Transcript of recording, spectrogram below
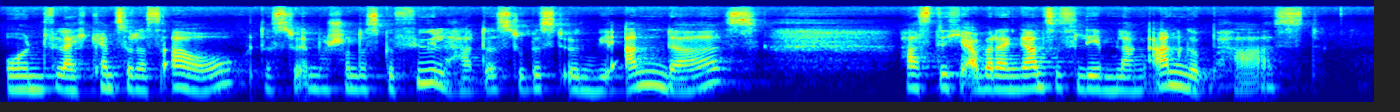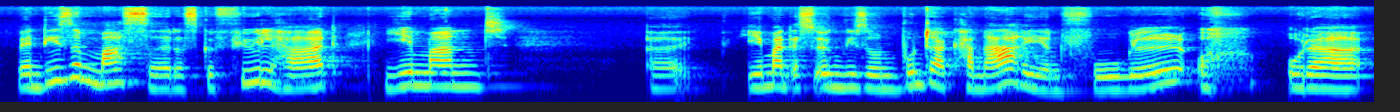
und vielleicht kennst du das auch, dass du immer schon das Gefühl hattest, du bist irgendwie anders, hast dich aber dein ganzes Leben lang angepasst. Wenn diese Masse das Gefühl hat, jemand äh, jemand ist irgendwie so ein bunter Kanarienvogel oder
